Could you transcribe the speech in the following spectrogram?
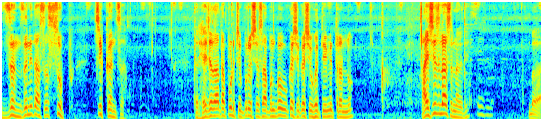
झणझणीत असं सूप चिकनचं. तर ह्याच्यात आता पुढची प्रोसेस आपण बघू कशी कशी होती मित्रांनो. आई शिजलं असेल ना कधी बर.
